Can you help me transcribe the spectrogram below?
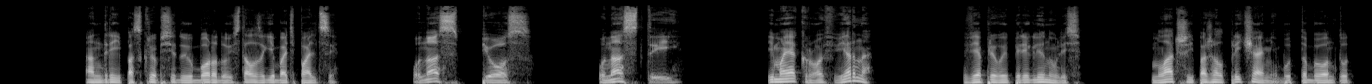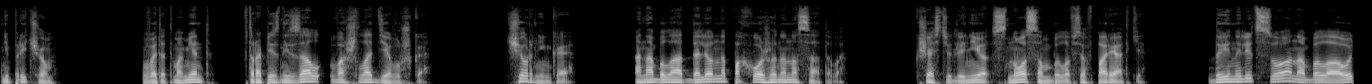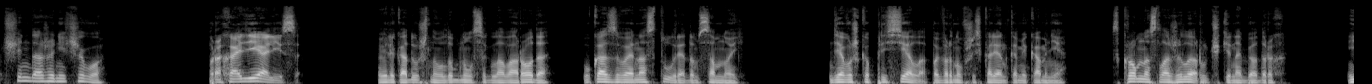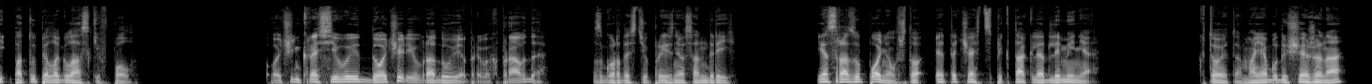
Андрей поскреб седую бороду и стал загибать пальцы. «У нас пес. У нас ты». «И моя кровь, верно?» Вепревы переглянулись. Младший пожал плечами, будто бы он тут ни при чем. В этот момент в трапезный зал вошла девушка. Черненькая, она была отдаленно похожа на Носатого. К счастью для нее, с носом было все в порядке. Да и на лицо она была очень даже ничего. «Проходи, Алиса!» Великодушно улыбнулся глава рода, указывая на стул рядом со мной. Девушка присела, повернувшись коленками ко мне, скромно сложила ручки на бедрах и потупила глазки в пол. «Очень красивые дочери в роду Вепревых, правда?» С гордостью произнес Андрей, я сразу понял, что это часть спектакля для меня. Кто это, моя будущая жена?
